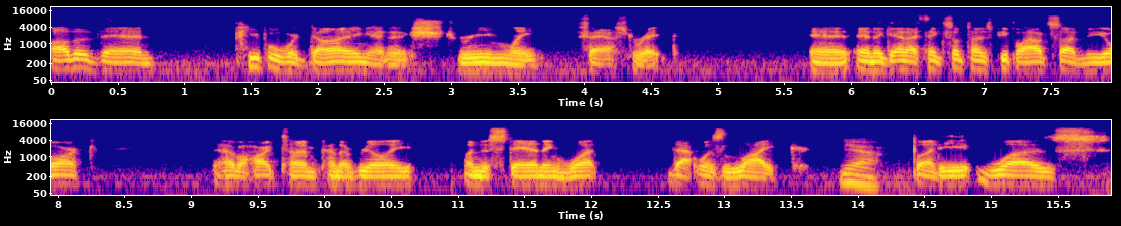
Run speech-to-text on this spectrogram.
other than people were dying at an extremely fast rate. And and again, I think sometimes people outside New York have a hard time kind of really understanding what that was like. Yeah. But it was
